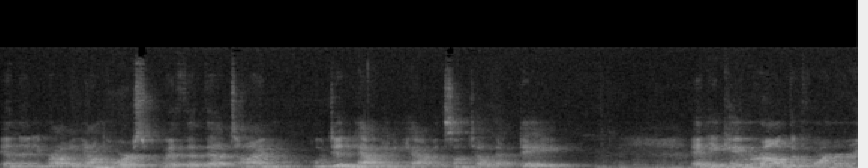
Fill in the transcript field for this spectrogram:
And then he brought a young horse with at that time who didn't have any habits until that day. And he came around the corner,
